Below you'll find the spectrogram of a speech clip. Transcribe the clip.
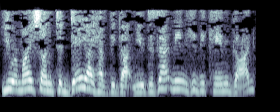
You are my son, today I have begotten you. Does that mean he became God?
